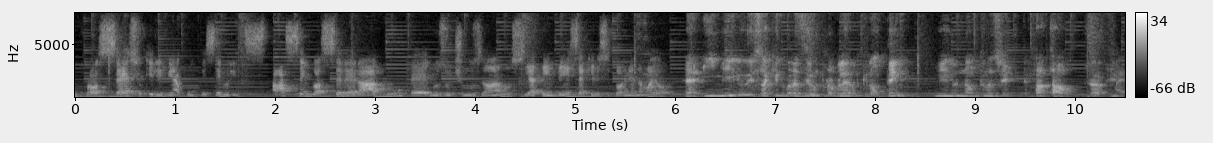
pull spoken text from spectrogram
um, processo que ele vem acontecendo, ele está sendo acelerado é, nos últimos anos e a tendência é que ele se torne ainda maior. É, e milho, isso aqui no Brasil é um problema, porque não tem milho não transgênico. É fatal. Já vi. É.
